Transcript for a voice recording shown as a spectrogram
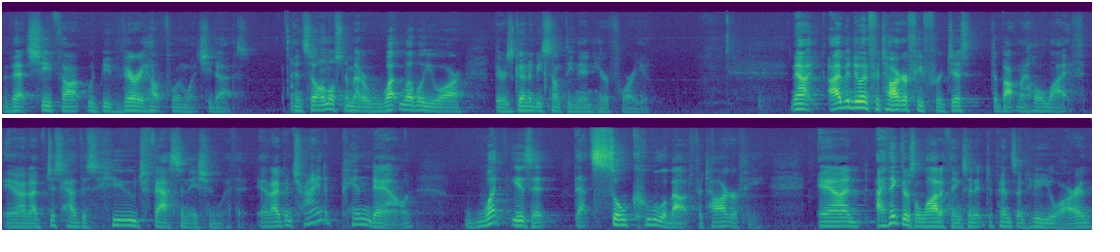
that she thought would be very helpful in what she does. And so almost no matter what level you are, there's going to be something in here for you. Now, I've been doing photography for just about my whole life, and I've just had this huge fascination with it. And I've been trying to pin down what is it that's so cool about photography? And I think there's a lot of things, and it depends on who you are. And,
